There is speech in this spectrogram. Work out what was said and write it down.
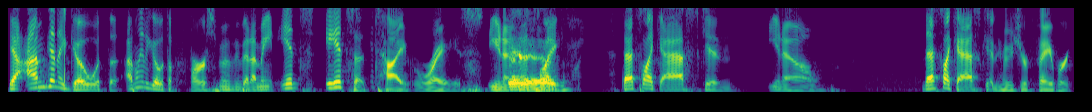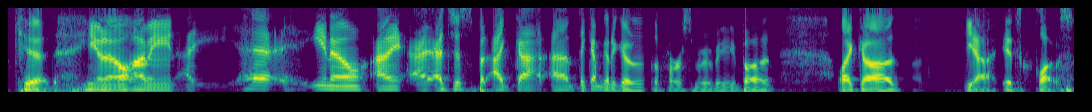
yeah i'm gonna go with the i'm gonna go with the first movie but i mean it's it's a tight race you know It that's like that's like asking you know that's like asking who's your favorite kid you know? I mean i eh, you know I, I i just but i got i think i'm gonna go to the first movie but like uh yeah it's close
